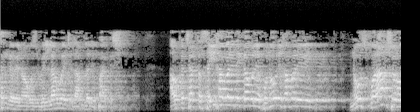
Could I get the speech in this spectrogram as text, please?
څنګه ویل اعوذ بالله وای چې دا خپل دې پاکه شي او که چرته صحیح خبرې دې کولې هنور خبرې وي نو اوس قران شروع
